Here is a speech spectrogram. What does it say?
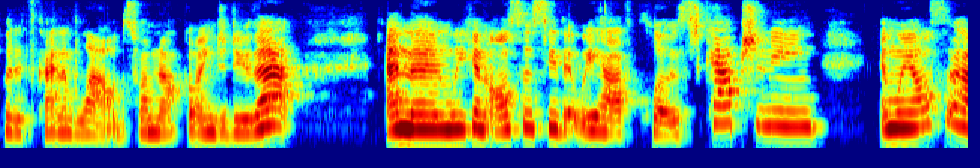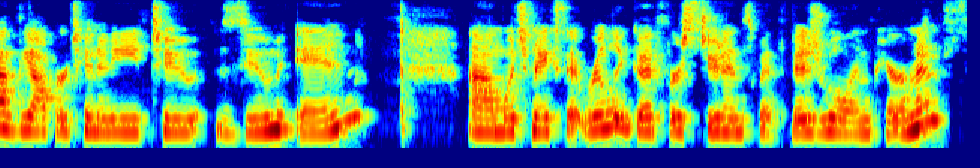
but it's kind of loud, so I'm not going to do that. And then we can also see that we have closed captioning, and we also have the opportunity to zoom in, um, which makes it really good for students with visual impairments.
